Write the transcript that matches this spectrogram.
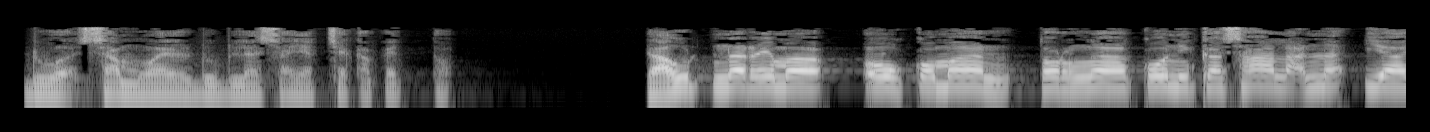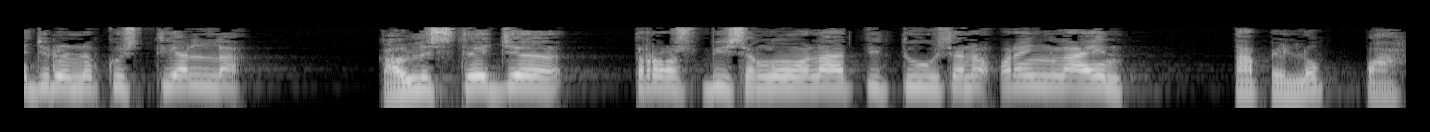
2 Samuel 12 ayat cekapeto. Daud narema o koman tor ngakoni kasala na iya juna na Allah. Kau lesteja terus bisa ngolati tu sana orang lain. Tapi lupa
